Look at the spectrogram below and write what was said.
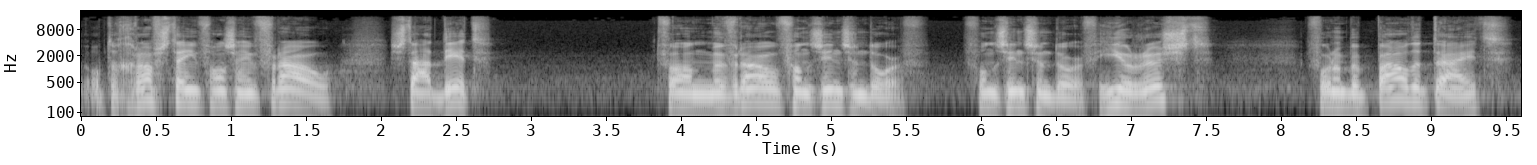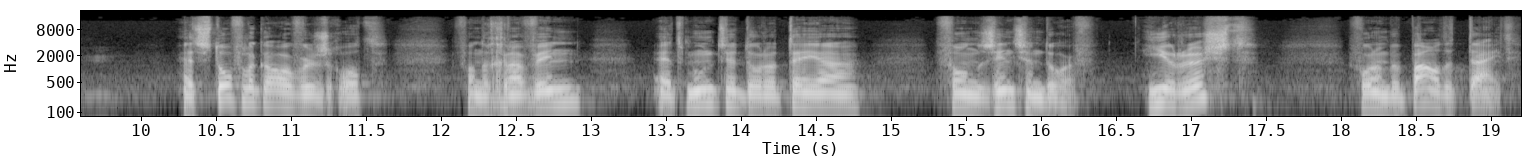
op de grafsteen van zijn vrouw staat dit. Van mevrouw van Zinzendorf. Van Zinzendorf. Hier rust voor een bepaalde tijd het stoffelijke overschot van de gravin Edmunde Dorothea van Zinzendorf. Hier rust voor een bepaalde tijd.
